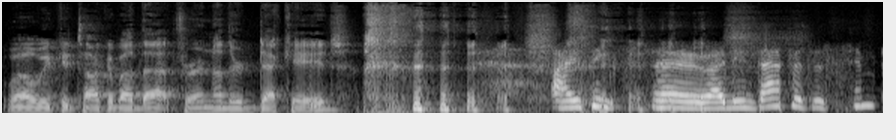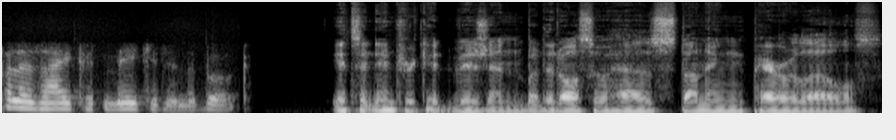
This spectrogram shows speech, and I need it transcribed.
well, we could talk about that for another decade. I think so. I mean, that was as simple as I could make it in the book. It's an intricate vision, but it also has stunning parallels.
